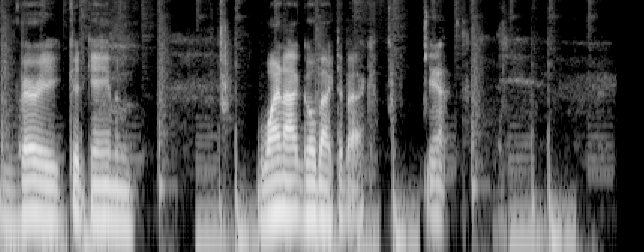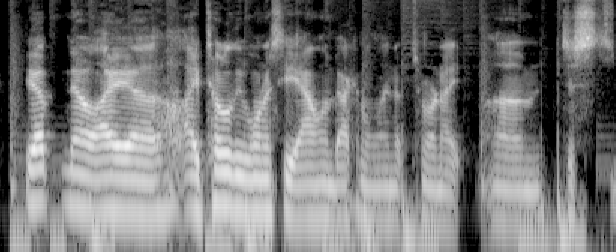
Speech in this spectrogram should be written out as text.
very good game, and why not go back to back? Yeah. Yep. No, I uh, I totally want to see Allen back in the lineup tomorrow night. Um, just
